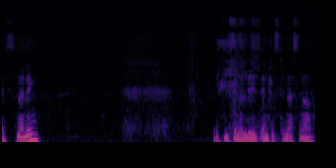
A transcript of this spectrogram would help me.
he's smelling? If he's gonna lose interest in us now.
